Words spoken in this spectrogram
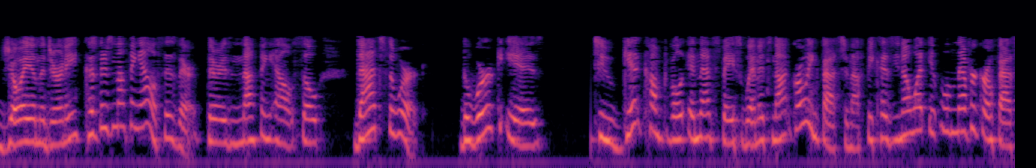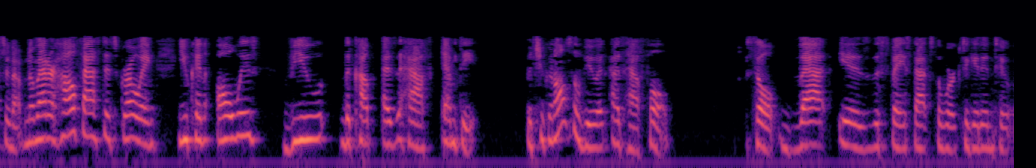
joy in the journey? Because there's nothing else, is there? There is nothing else. So that's the work. The work is to get comfortable in that space when it's not growing fast enough because you know what? It will never grow fast enough. No matter how fast it's growing, you can always view the cup as half empty. but you can also view it as half full. So that is the space, that's the work to get into.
